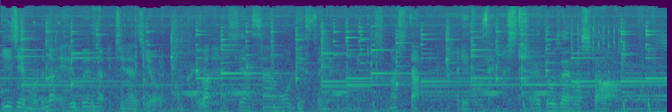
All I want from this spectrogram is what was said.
DJ モルの F 分の1ラジオ今回は橋田さんをゲストにお招きしました。ありがとうございました。ありがとうございました。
